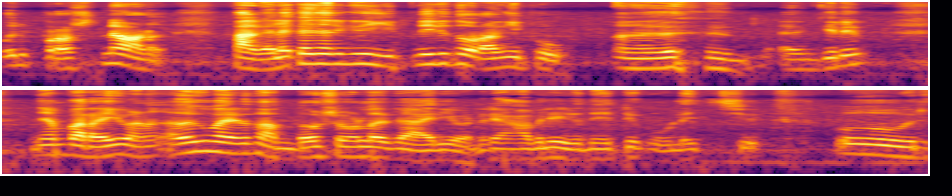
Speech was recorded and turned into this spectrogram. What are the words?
ഒരു പ്രശ്നമാണ്. പകലൊക്കെ ഞാനിങ്ങനെ ഇരുന്നിരുന്ന് ഉറങ്ങിപ്പോവും. എങ്കിലും ഞാൻ പറയുവാണ് അതൊക്കെ ഭയങ്കര സന്തോഷമുള്ള കാര്യമാണ്. രാവിലെ എഴുന്നേറ്റ് കുളിച്ച് ഓ ഒരു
